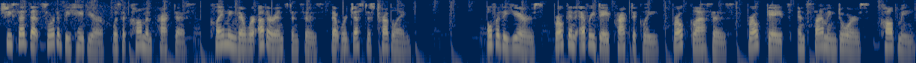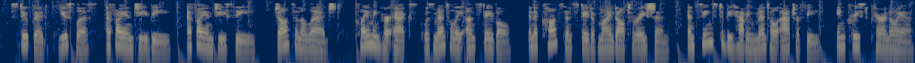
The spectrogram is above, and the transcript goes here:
She said that sort of behavior was a common practice, claiming there were other instances that were just as troubling, over the years, broken every day practically, broke glasses, broke gates and slamming doors, called me, stupid, useless, FINGB, FINGC, Johnson alleged, claiming her ex was mentally unstable, in a constant state of mind alteration, and seems to be having mental atrophy, increased paranoia,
